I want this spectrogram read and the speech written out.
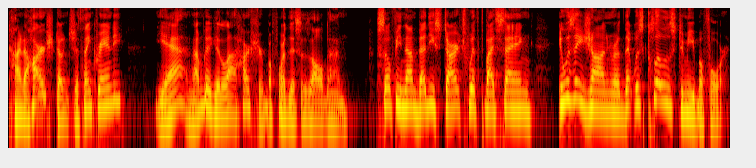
Kind of harsh, don't you think, Randy? Yeah, and I'm going to get a lot harsher before this is all done. Sophie Nomvete starts with by saying, It was a genre that was closed to me before.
